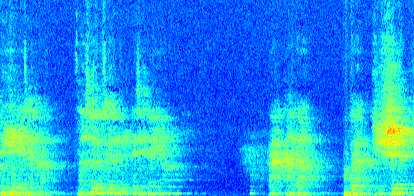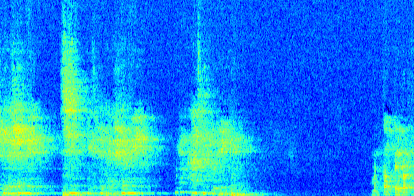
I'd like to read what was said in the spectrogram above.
第一天就讲到三岁五岁的你跟现在一样吗？大家看到，不管是身是在生命，心也是在生命，我们要看清楚这一点。 มันต้องเป็นรถไฟ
